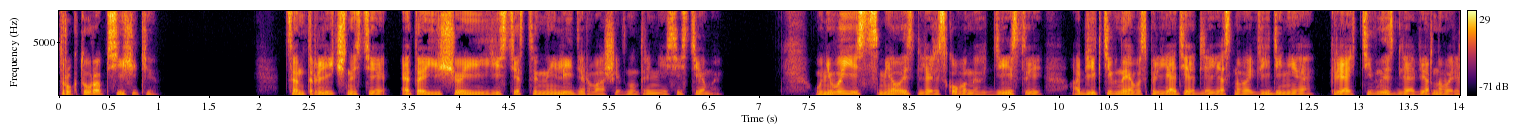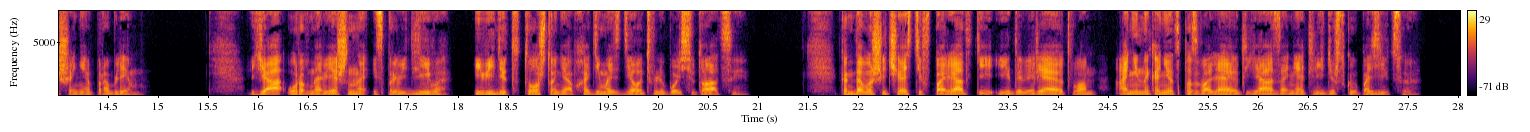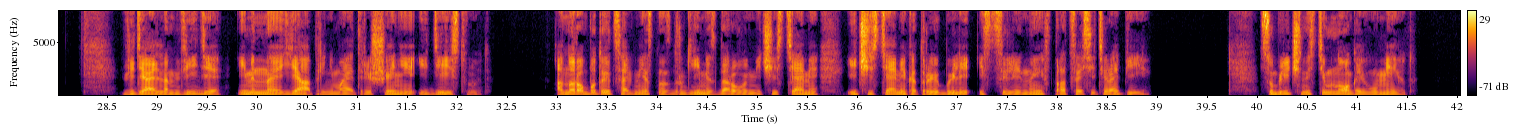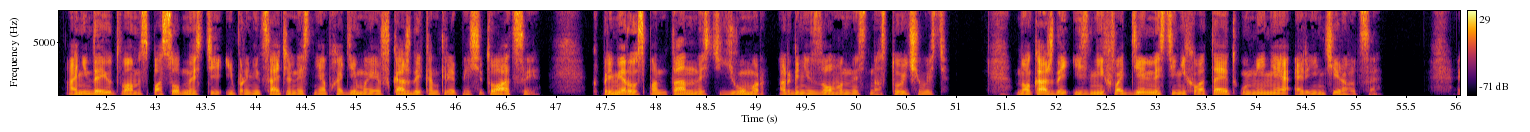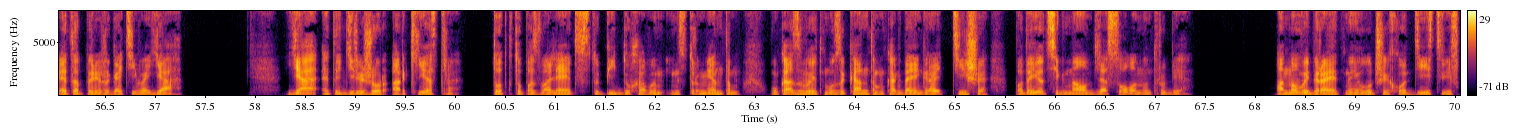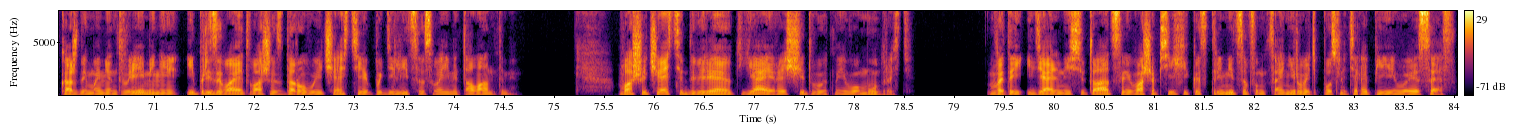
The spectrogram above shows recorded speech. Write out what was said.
Структура психики. Центр личности — это еще и естественный лидер вашей внутренней системы. У него есть смелость для рискованных действий, объективное восприятие для ясного видения, креативность для верного решения проблем. «Я» уравновешенно и справедливо и видит то, что необходимо сделать в любой ситуации. Когда ваши части в порядке и доверяют вам, они, наконец, позволяют «я» занять лидерскую позицию. В идеальном виде именно «я» принимает решения и действует. Оно работает совместно с другими здоровыми частями и частями, которые были исцелены в процессе терапии. Субличности многое умеют. Они дают вам способности и проницательность, необходимые в каждой конкретной ситуации. К примеру, спонтанность, юмор, организованность, настойчивость. Но каждой из них в отдельности не хватает умения ориентироваться. Это прерогатива «я». «Я» — это дирижер оркестра, тот, кто позволяет вступить духовым инструментом, указывает музыкантам, когда играть тише, подает сигнал для соло на трубе. Оно выбирает наилучший ход действий в каждый момент времени и призывает ваши здоровые части поделиться своими талантами. Ваши части доверяют «я» и рассчитывают на его мудрость. В этой идеальной ситуации ваша психика стремится функционировать после терапии ВСС.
